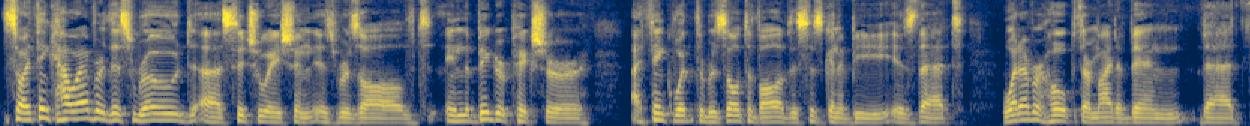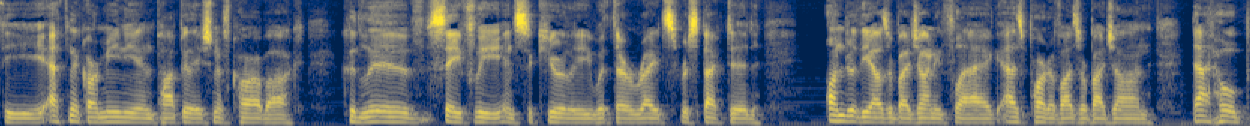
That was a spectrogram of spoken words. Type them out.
So I think, however, this road uh, situation is resolved, in the bigger picture, I think what the result of all of this is going to be is that whatever hope there might have been that the ethnic Armenian population of Karabakh could live safely and securely with their rights respected under the Azerbaijani flag as part of Azerbaijan, that hope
